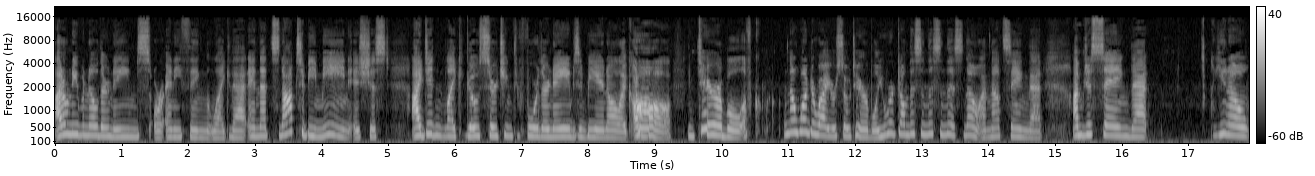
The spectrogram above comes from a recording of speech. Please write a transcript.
I don't even know their names or anything like that. And that's not to be mean, it's just I didn't like go searching for their names and being all like, "Oh, terrible." Of no wonder why you're so terrible. You worked on this and this and this. No, I'm not saying that. I'm just saying that you know,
